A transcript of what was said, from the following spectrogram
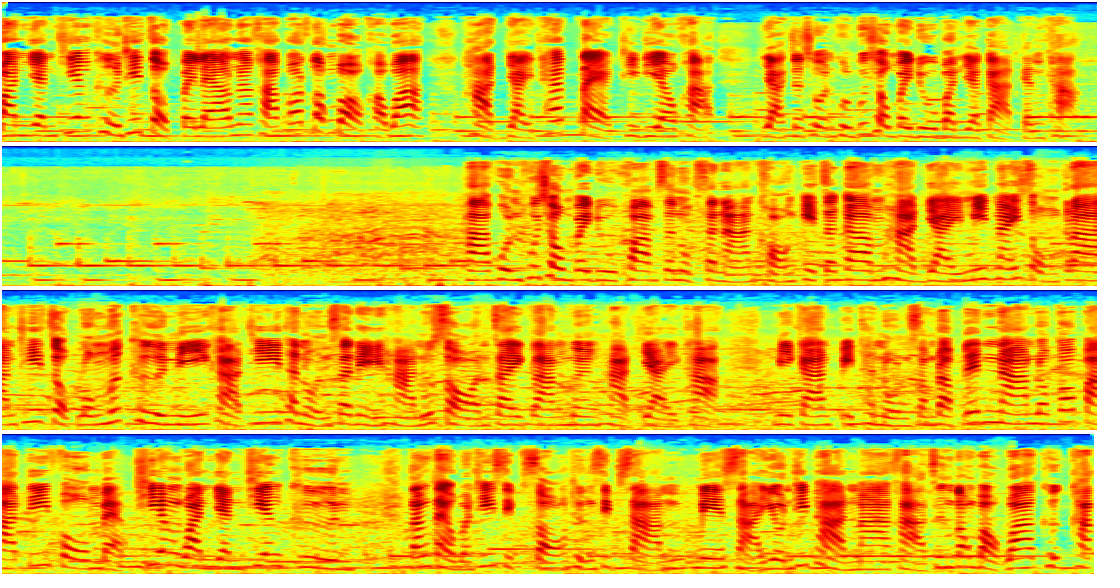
วันยันเที่ยงคืนที่จบไปแล้วนะคะ ก็ต้องบอกค่ะว่าหาดใหญ่แทบแตกทีเดียวค่ะ อยากจะชวนคุณผู้ชมไปดูบรรยากาศกันค่ะ พาคุณผู้ชมไปดูความสนุกสนานของกิจกรรมหาดใหญ่มิดไนสงกรานที่จบลงเมื่อคืนนี้ค่ะ ที่ถนนเสน่หานุสรใจกลางเมืองหาดใหญ่ค่ะ มีการปิดถนนสำหรับเล่นน้ำแล้วก็ปาร์ตี้โฟมแบบเที่ยงวันยันเที่ยงคืน ตั้งแต่วันที่ 12ถึง13 เมษายนที่ผ่านมาค่ะ ซึ่งต้องบอกว่าคึกคัก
